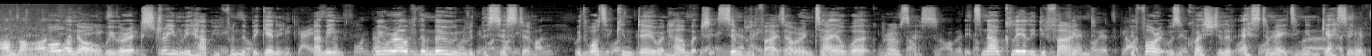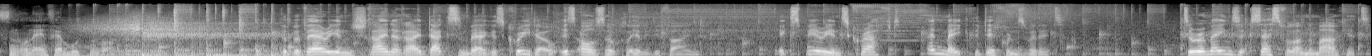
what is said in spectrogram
All in all, we were extremely happy from the beginning. I mean, we were over the moon with the system, with what it can do and how much it simplifies our entire work process. It's now clearly defined. Before it was a question of estimating and guessing. The Bavarian Schreinerei Daxenberger's credo is also clearly defined. Experience craft and make the difference with it. To remain successful on the market,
